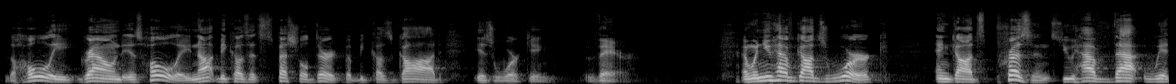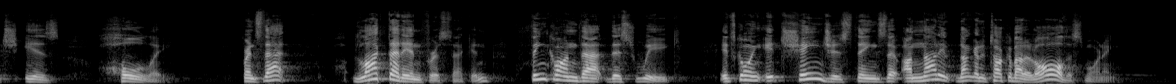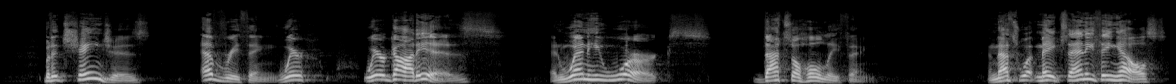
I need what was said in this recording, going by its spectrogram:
The holy ground is holy not because it's special dirt, but because God is working there. And when you have God's work and God's presence, you have that which is holy. Friends, that lock that in for a second. Think on that this week. It's going, it changes things that I'm not, not going to talk about at all this morning. But it changes everything. Where, where God is and when He works, that's a holy thing. And that's what makes anything else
